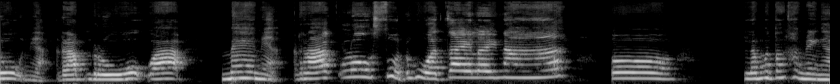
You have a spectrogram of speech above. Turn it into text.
ลูกเนี่ย รับรู้ว่าแม่เนี่ย รักลูกสุดหัวใจเลยนะ โอ้แล้วมันต้องทำยังไง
